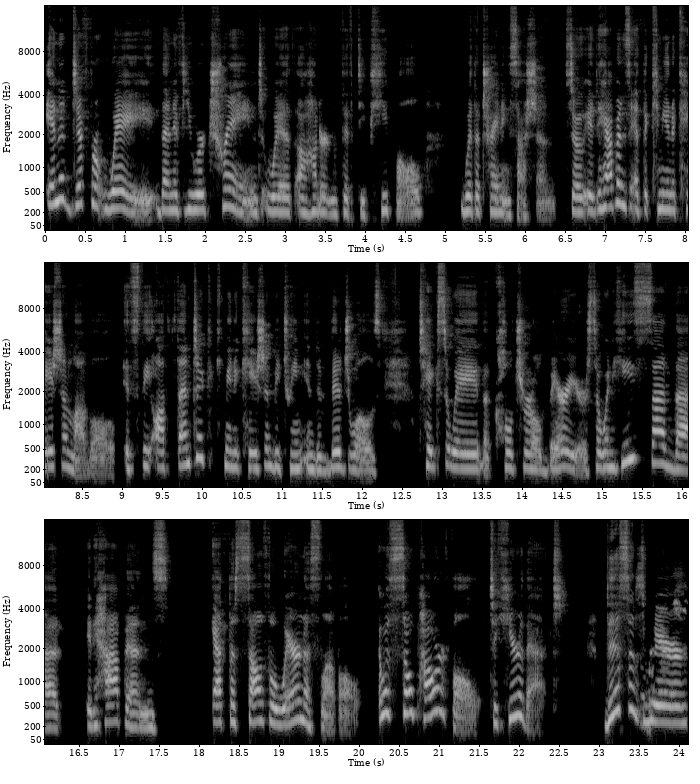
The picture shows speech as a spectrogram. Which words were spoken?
in a different way than if you were trained with 150 people with a training session. So it happens at the communication level. It's the authentic communication between individuals takes away the cultural barriers. So when he said that it happens at the self awareness level, it was so powerful to hear that. This is where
